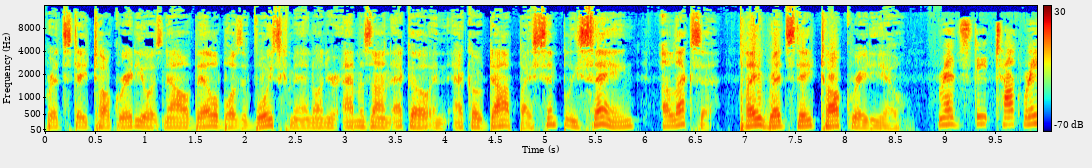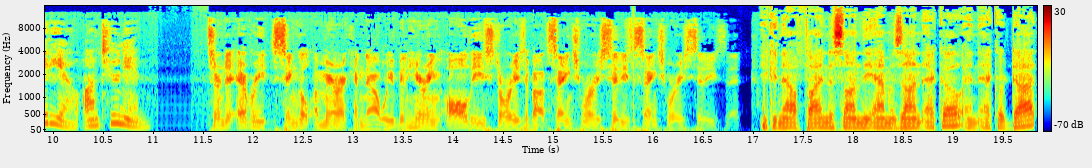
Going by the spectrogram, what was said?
Red State Talk Radio is now available as a voice command on your Amazon Echo and Echo Dot by simply saying, Alexa, play Red State Talk Radio. Red State Talk Radio on TuneIn concern to every single American. Now, we've been hearing all these stories about sanctuary cities, sanctuary cities that. You can now find us on the Amazon Echo and Echo Dot,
